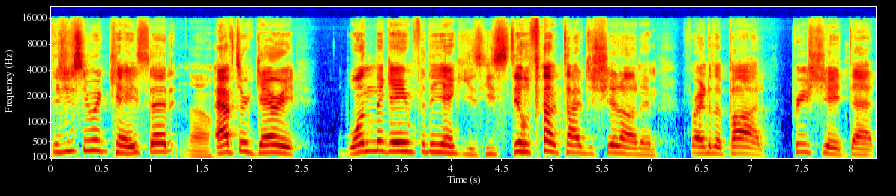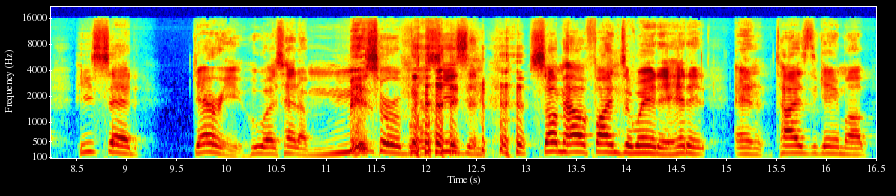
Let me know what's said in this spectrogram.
Did you see what Kay said? No. After Gary won the game for the Yankees, he still found time to shit on him. Friend of the pod, appreciate that. He said. Gary, who has had a miserable season, somehow finds a way to hit it and ties the game up.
